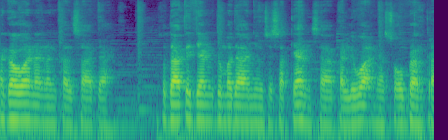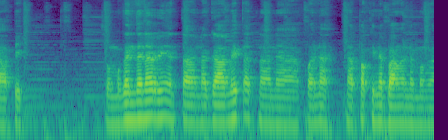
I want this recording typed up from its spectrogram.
nagawa na ng kalsada. So dati diyan dumadaan yung sasakyan sa kaliwa na sobrang traffic. So maganda na rin at ah, nagamit at na, na, na napakinabangan ng mga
